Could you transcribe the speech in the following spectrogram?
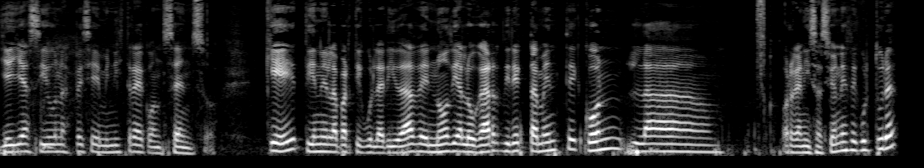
y ella ha sido una especie de ministra de consenso que tiene la particularidad de no dialogar directamente con las organizaciones de cultura.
